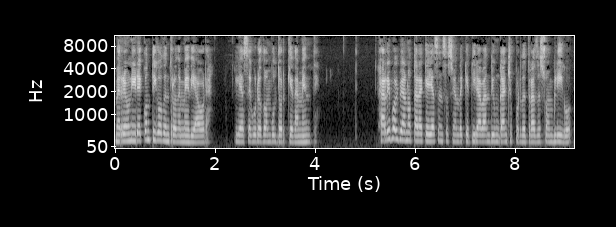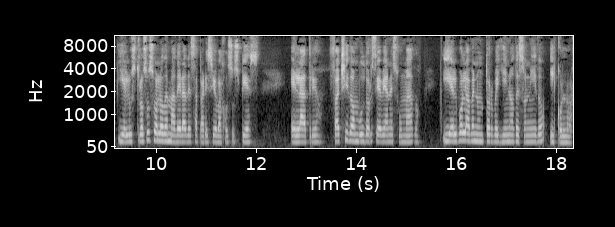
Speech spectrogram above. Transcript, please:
Me reuniré contigo dentro de media hora, le aseguró Dumbledore quedamente. Harry volvió a notar aquella sensación de que tiraban de un gancho por detrás de su ombligo y el lustroso suelo de madera desapareció bajo sus pies. El atrio, Fudge y Dumbledore se habían esfumado, y él volaba en un torbellino de sonido y color.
